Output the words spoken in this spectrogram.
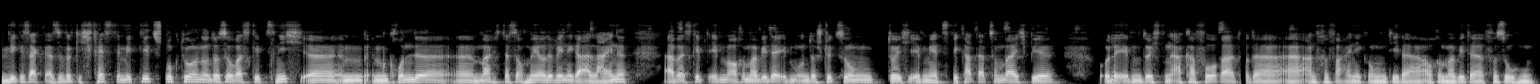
wie gesagt, also wirklich feste Mitgliedsstrukturen oder sowas gibt's nicht. Äh, im, Im Grunde äh, mache ich das auch mehr oder weniger alleine. Aber es gibt eben auch immer wieder eben Unterstützung durch eben jetzt die Kata zum Beispiel oder eben durch den AK Vorrat oder äh, andere Vereinigungen, die da auch immer wieder versuchen,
